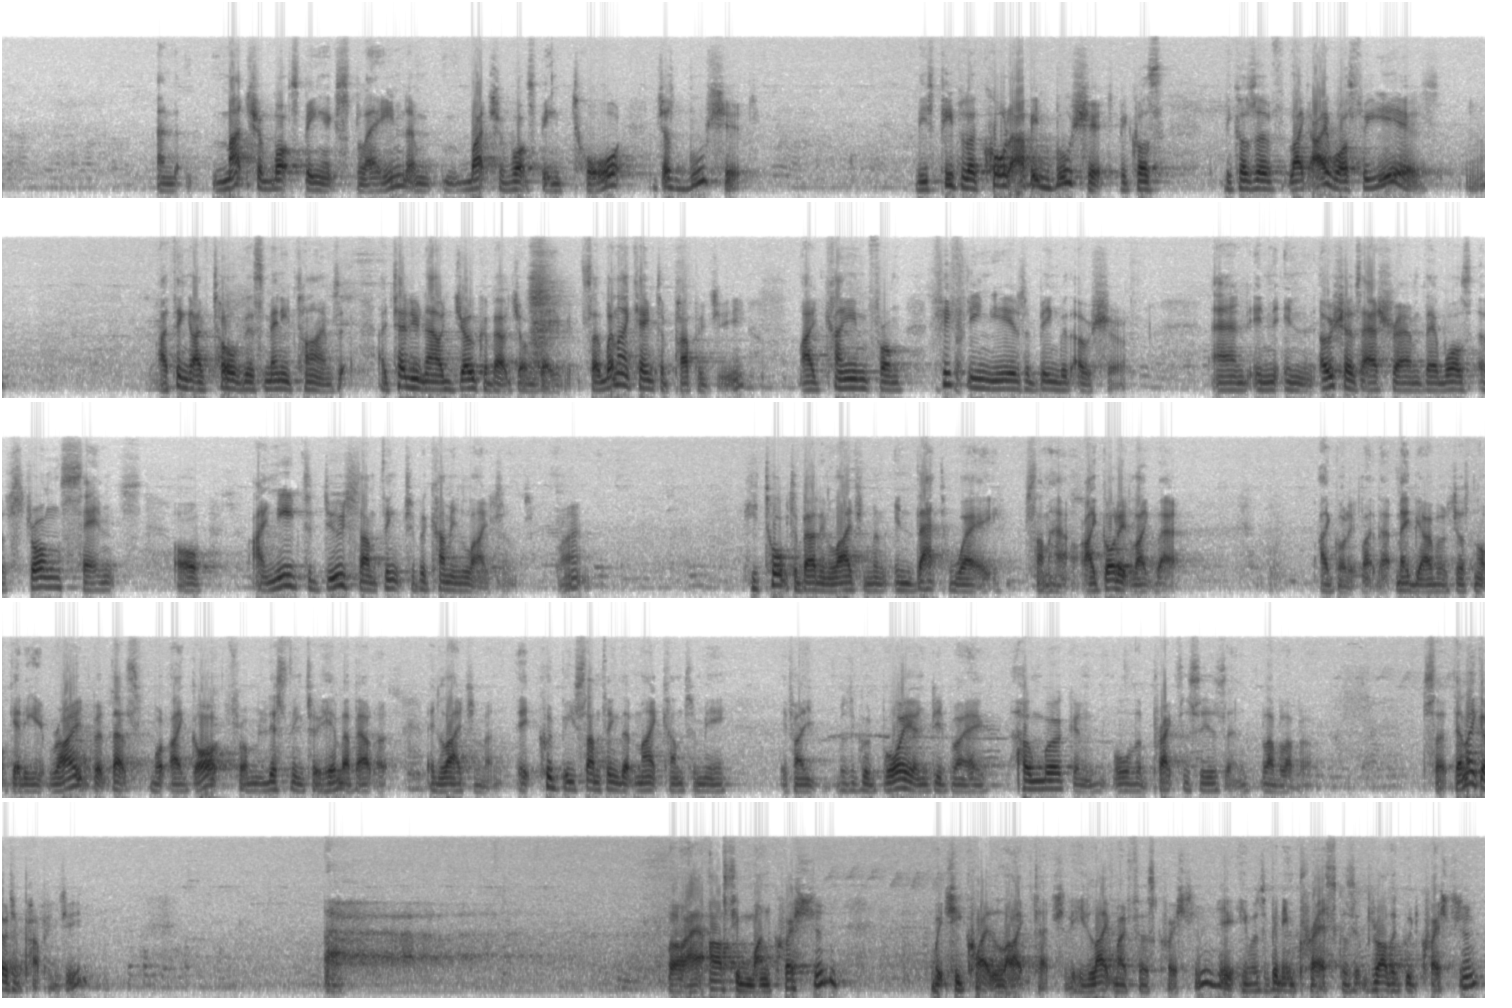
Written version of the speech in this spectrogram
And much of what's being explained and much of what's being taught just bullshit. These people are caught up in bullshit because because of, like I was for years. You know? I think I've told this many times. I tell you now a joke about John David. So when I came to Papaji, I came from 15 years of being with Osho. And in, in Osho's ashram, there was a strong sense of, I need to do something to become enlightened, right? He talked about enlightenment in that way, somehow. I got it like that. I got it like that. Maybe I was just not getting it right, but that's what I got from listening to him about uh, enlightenment. It could be something that might come to me if I was a good boy and did my homework and all the practices and blah, blah, blah. So then I go to Papaji. well, I asked him one question which he quite liked actually. He liked my first question. He, he was a bit impressed because it was a rather good question.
